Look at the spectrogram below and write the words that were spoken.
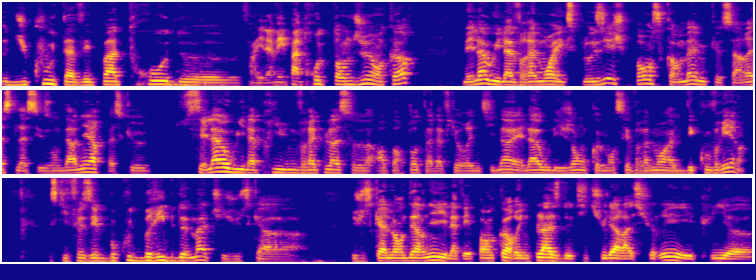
Du coup, t'avais pas trop de, enfin, il avait pas trop de temps de jeu encore. Mais là où il a vraiment explosé, je pense quand même que ça reste la saison dernière parce que c'est là où il a pris une vraie place euh, importante à la Fiorentina et là où les gens ont commencé vraiment à le découvrir parce qu'il faisait beaucoup de bribes de match jusqu'à jusqu'à l'an dernier. Il n'avait pas encore une place de titulaire assurée et puis euh,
